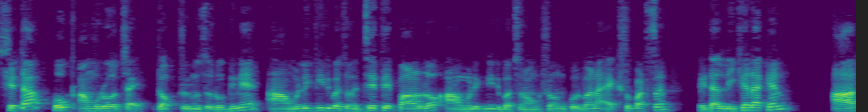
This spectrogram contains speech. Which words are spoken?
সেটা হোক, আমরাও চাই। ডক্টর ইউনুসের অধীনে আওয়ামী লীগ নির্বাচনে যেতে পারল আওয়ামী লীগ নির্বাচনে অংশগ্রহণ করবে না একশো পার্সেন্ট এটা লিখে রাখেন। আর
